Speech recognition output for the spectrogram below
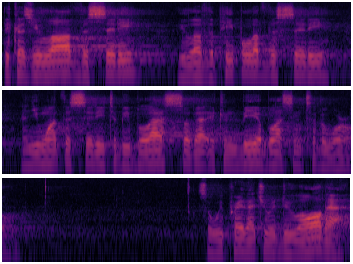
Because you love the city, you love the people of the city, and you want the city to be blessed so that it can be a blessing to the world. So we pray that you would do all that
